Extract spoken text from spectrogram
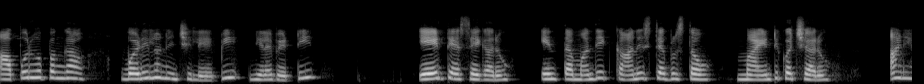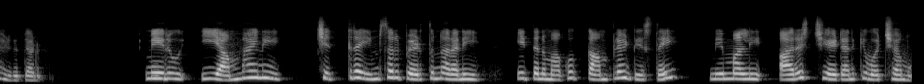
అపురూపంగా ఒడిలో నుంచి లేపి నిలబెట్టి ఏంటి ఎస్ఐ గారు ఇంతమంది కానిస్టేబుల్స్తో మా ఇంటికొచ్చారు? అని అడుగుతాడు. మీరు ఈ అమ్మాయిని చిత్ర హింసలు పెడుతున్నారని ఇతను మాకు కంప్లైంట్ ఇస్తే మిమ్మల్ని అరెస్ట్ చేయడానికి వచ్చాము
